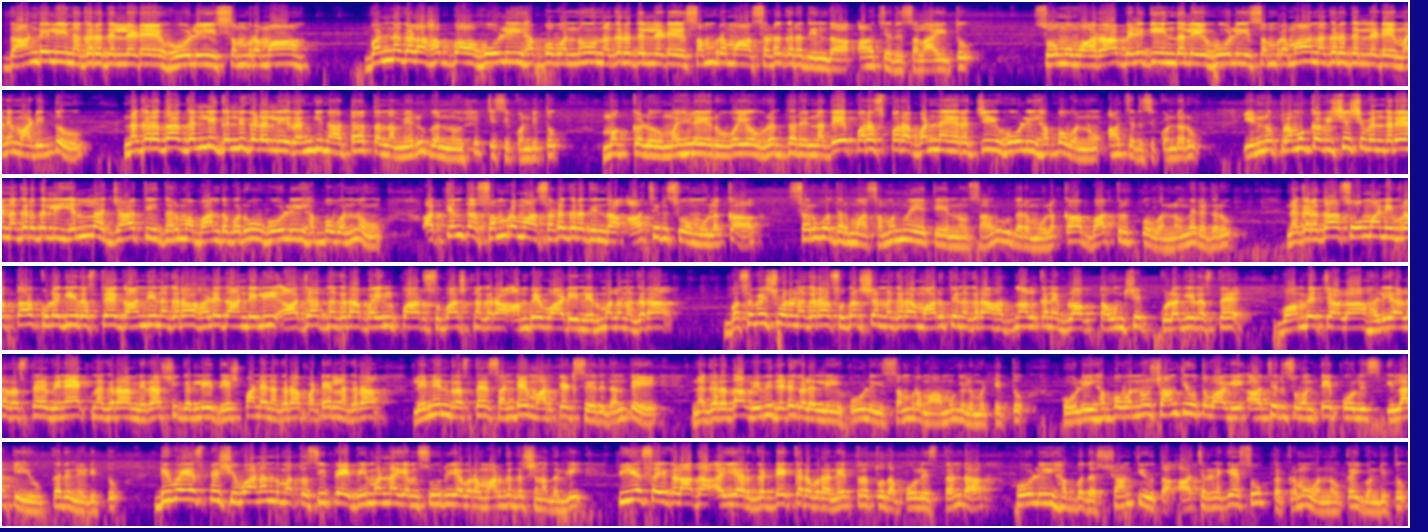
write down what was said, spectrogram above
ದಾಂಡೇಲಿ ನಗರದೆಲ್ಲೆಡೆ ಹೋಳಿ ಸಂಭ್ರಮ. ಬಣ್ಣಗಳ ಹಬ್ಬ ಹೋಳಿ ಹಬ್ಬವನ್ನು ನಗರದೆಲ್ಲೆಡೆ ಸಂಭ್ರಮ ಸಡಗರದಿಂದ ಆಚರಿಸಲಾಯಿತು. ಸೋಮವಾರ ಬೆಳಗ್ಗೆಯಿಂದಲೇ ಹೋಳಿ ಸಂಭ್ರಮ ನಗರದೆಲ್ಲೆಡೆ ಮನೆ ಮಾಡಿದ್ದು, ನಗರದ ಗಲ್ಲಿ ಗಲ್ಲಿಗಳಲ್ಲಿ ರಂಗಿನಾಟ ತನ್ನ ಮೆರುಗನ್ನು ಹೆಚ್ಚಿಸಿಕೊಂಡಿತು. ಮಕ್ಕಳು, ಮಹಿಳೆಯರು, ವಯೋವೃದ್ಧರೆನ್ನದೇ ಪರಸ್ಪರ ಬಣ್ಣ ಎರಚಿ ಹೋಳಿ ಹಬ್ಬವನ್ನು ಆಚರಿಸಿಕೊಂಡರು. ಇನ್ನು ಪ್ರಮುಖ ವಿಶೇಷವೆಂದರೆ ನಗರದಲ್ಲಿ ಎಲ್ಲ ಜಾತಿ, ಧರ್ಮ ಬಾಂಧವರು ಹೋಳಿ ಹಬ್ಬವನ್ನು ಅತ್ಯಂತ ಸಂಭ್ರಮ ಸಡಗರದಿಂದ ಆಚರಿಸುವ ಮೂಲಕ ಸರ್ವಧರ್ಮ ಸಮನ್ವಯತೆಯನ್ನು ಸಾರುವುದರ ಮೂಲಕ ಭಾತೃತ್ವವನ್ನು ಮೆರೆದರು. ನಗರದ ಸೋಮಾನಿ ವೃತ್ತ, ಕುಳಗಿ ರಸ್ತೆ, ಗಾಂಧಿನಗರ, ಹಳೆದಾಂಡೇಲಿ, ಆಜಾದ್ ನಗರ, ಬೈಲ್ಪಾರ್, ಸುಭಾಷ್ ನಗರ, ಅಂಬೇವಾಡಿ, ನಿರ್ಮಲ ನಗರ ಬಸವೇಶ್ವರ ನಗರ, ಸುದರ್ಶನ್ ನಗರ, ಮಾರುತಿ ನಗರ, ಹದಿನಾಲ್ಕನೇ ಬ್ಲಾಕ್ ಟೌನ್ಶಿಪ್, ಕುಳಗಿ ರಸ್ತೆ, ಬಾಂಬೆ ಚಾಳ ಹಳಿಯಾಳ ರಸ್ತೆ, ವಿನಾಯಕ್ ನಗರ ಮಿರಾಶಿ ಗಲ್ಲಿ ದೇಶಪಾಂಡೆ ನಗರ, ಪಟೇಲ್ ನಗರ, ಲೆನಿನ್ ರಸ್ತೆ, ಸಂಡೇ ಮಾರ್ಕೆಟ್ ಸೇರಿದಂತೆ ನಗರದ ವಿವಿಧೆಡೆಗಳಲ್ಲಿ ಹೋಳಿ ಸಂಭ್ರಮ ಮುಗಿಲು ಮುಟ್ಟಿತ್ತು ಹೋಳಿ ಹಬ್ಬವನ್ನು ಶಾಂತಿಯುತವಾಗಿ ಆಚರಿಸುವಂತೆ ಪೊಲೀಸ್ ಇಲಾಖೆಯು ಕರೆ ನೀಡಿತ್ತು. ಡಿವೈಎಸ್ಪಿ ಶಿವಾನಂದ್ ಮತ್ತು ಸಿಪಿಐ ಭೀಮಣ್ಣ ಎಂ ಸೂರಿ ಅವರ ಮಾರ್ಗದರ್ಶನದಲ್ಲಿ ಪಿಎಸ್ಐಗಳಾದ ಅಯ್ಯರ್ ಗಡ್ಡೇಕರ್ ಅವರ ನೇತೃತ್ವದ ಪೊಲೀಸ್ ತಂಡ ಹೋಳಿ ಹಬ್ಬದ ಶಾಂತಿಯುತ ಆಚರಣೆಗೆ ಸೂಕ್ತ ಕ್ರಮವನ್ನು ಕೈಗೊಂಡಿತು.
